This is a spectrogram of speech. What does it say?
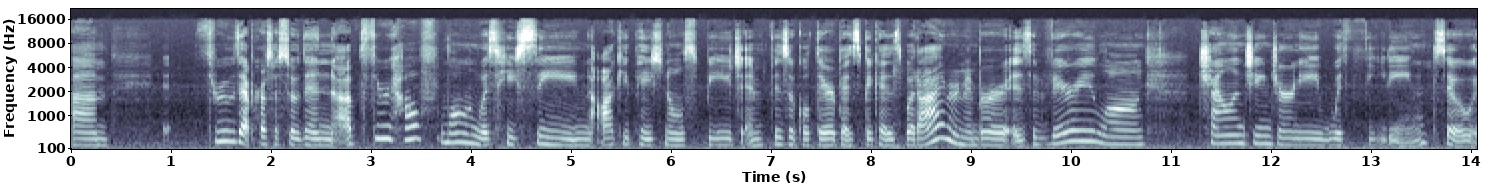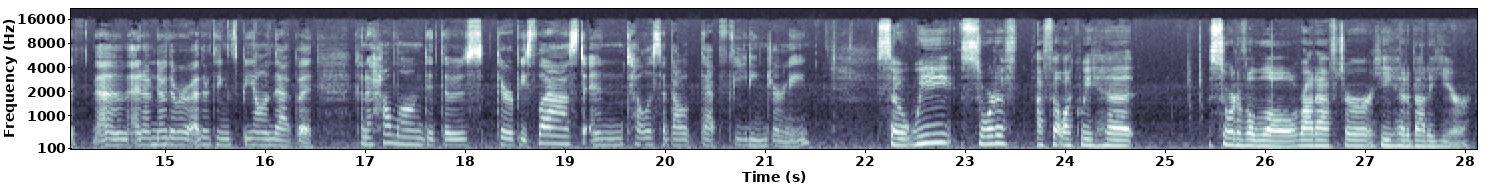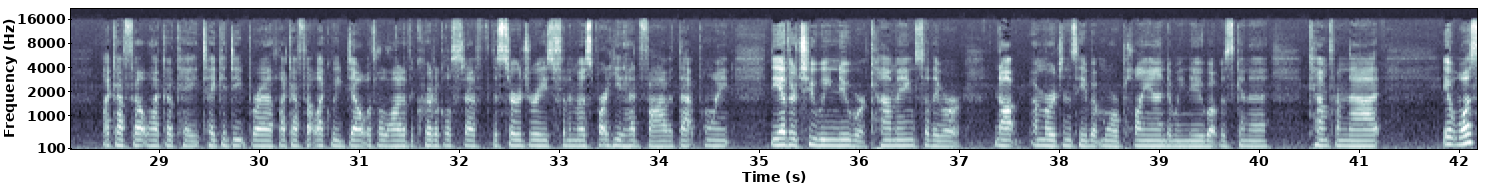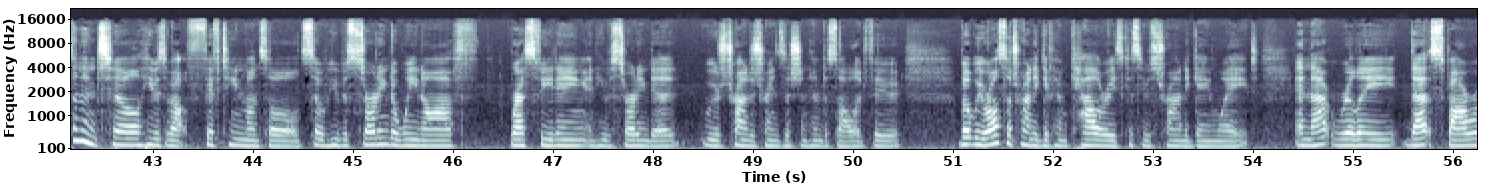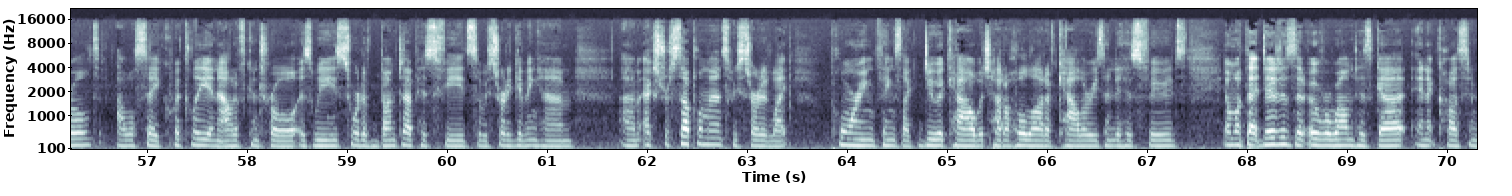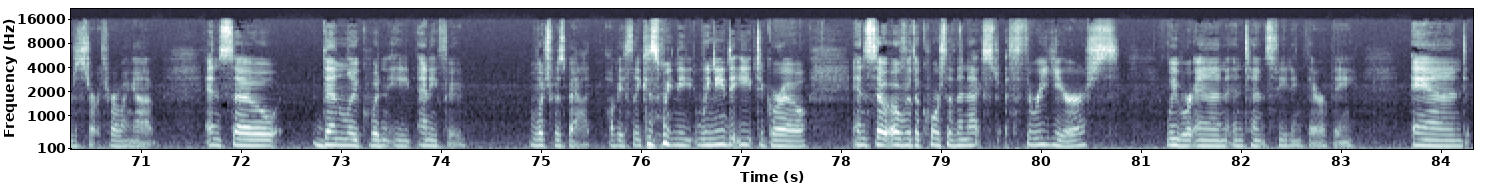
Um, through that process, so then up through how long was he seeing occupational speech and physical therapists? Because what I remember is a very long, challenging journey with feeding. So, if um, and I know there were other things beyond that, but kind of how long did those therapies last? And tell us about that feeding journey. So we sort of, I felt like we hit sort of a lull right after he hit about a year like I felt like okay, take a deep breath. Like I felt like we dealt with a lot of the critical stuff. The surgeries, for the most part, he'd had five at that point. The other two we knew were coming, so they were not emergency but more planned, and we knew what was going to come from that. It wasn't until he was about 15 months old, so he was starting to wean off breastfeeding, and he was starting to. We were trying to transition him to solid food, but we were also trying to give him calories because he was trying to gain weight and that really that spiraled i will say quickly and out of control as we sort of bumped up his feed. So we started giving him um, extra supplements. We started like pouring things like Duocal which had a whole lot of calories into his foods. And what that did is it overwhelmed his gut and it caused him to start throwing up. And so then luke wouldn't eat any food which was bad obviously because we need we need to eat to grow. And so over the course of the next three years we were in intense feeding therapy and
